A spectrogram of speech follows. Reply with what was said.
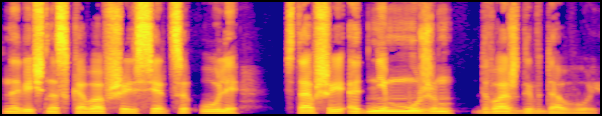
навечно сковавшее сердце Ули — ставшей одним мужем дважды вдовой.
